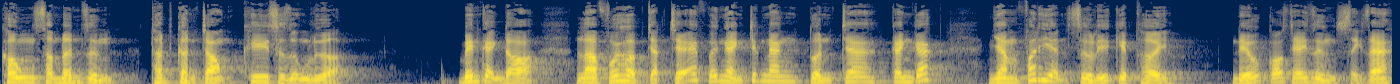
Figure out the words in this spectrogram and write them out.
không xâm lấn rừng, thật cẩn trọng khi sử dụng lửa. Bên cạnh đó là phối hợp chặt chẽ với ngành chức năng tuần tra, canh gác nhằm phát hiện xử lý kịp thời nếu có cháy rừng xảy ra.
